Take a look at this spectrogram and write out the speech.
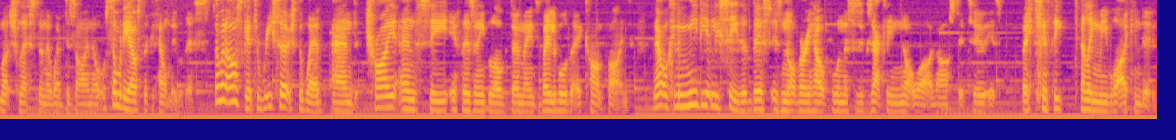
much less than a web designer or somebody else that could help me with this. So I'm going to ask it to research the web and try and see if there's any blog domains available that it can't find. Now I can immediately see that this is not very helpful and this is exactly not what I've asked it to. It's basically telling me what I can do.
